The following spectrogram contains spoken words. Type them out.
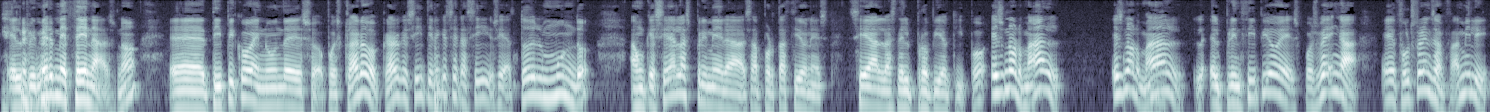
el primer mecenas, ¿no? Eh, típico en un de eso. Pues claro, claro que sí, tiene que ser así. O sea, todo el mundo, aunque sean las primeras aportaciones, sean las del propio equipo, es normal. Es normal. El principio es, pues venga, eh, full friends and family.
